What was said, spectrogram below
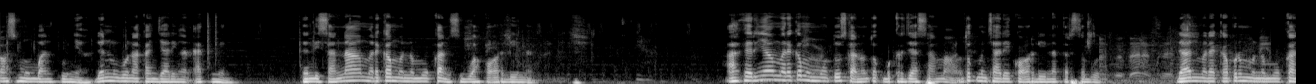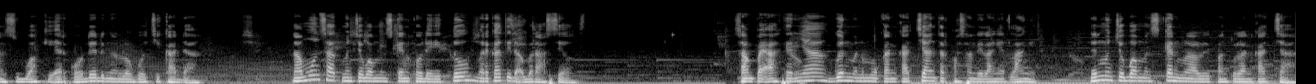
langsung membantunya dan menggunakan jaringan admin. Dan di sana mereka menemukan sebuah koordinat. Akhirnya mereka memutuskan untuk bekerja sama untuk mencari koordinat tersebut. Dan mereka pun menemukan sebuah QR kode dengan logo Cikada. Namun saat mencoba men-scan kode itu, mereka tidak berhasil. Sampai akhirnya Gwen menemukan kaca yang terpasang di langit-langit dan mencoba men-scan melalui pantulan kaca.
